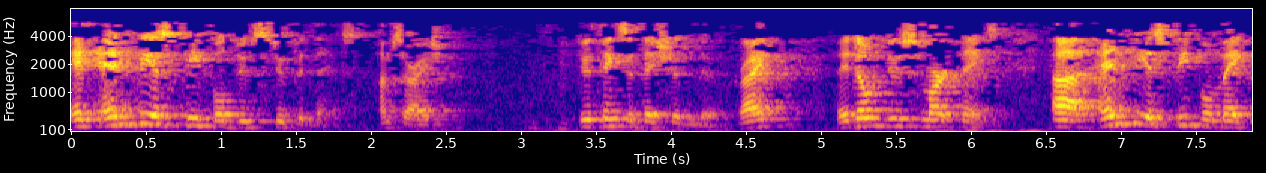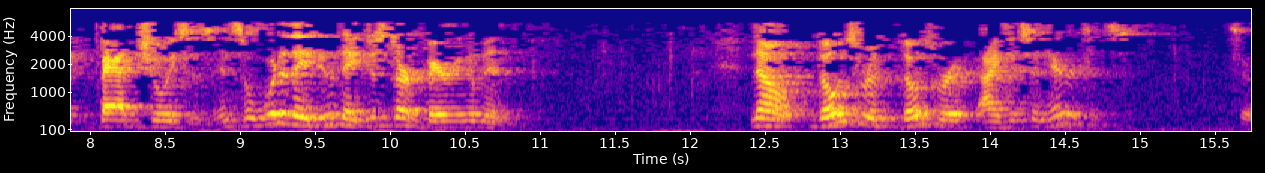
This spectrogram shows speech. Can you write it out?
And envious people do stupid things. I'm sorry, do things that they shouldn't do, right? They don't do smart things uh, envious people make bad choices. And so what do they do? They just start burying them in. Now, those were those were Isaac's inheritance. So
